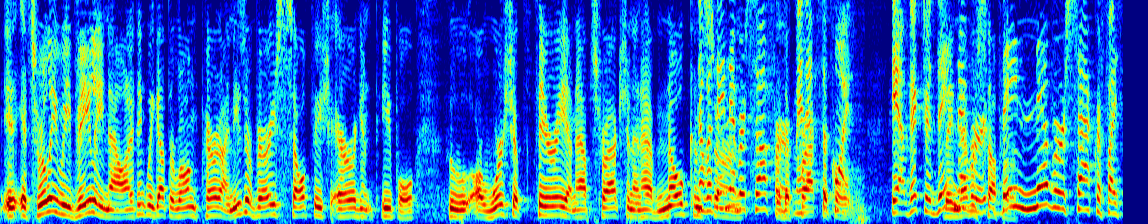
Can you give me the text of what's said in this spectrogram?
it, it's really revealing now. And I think we got the wrong paradigm. These are very selfish, arrogant people who are worship theory and abstraction and have no concern. No, but they never suffer. The I mean, that's the point. Yeah, Victor, they, they never, never they never sacrifice.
